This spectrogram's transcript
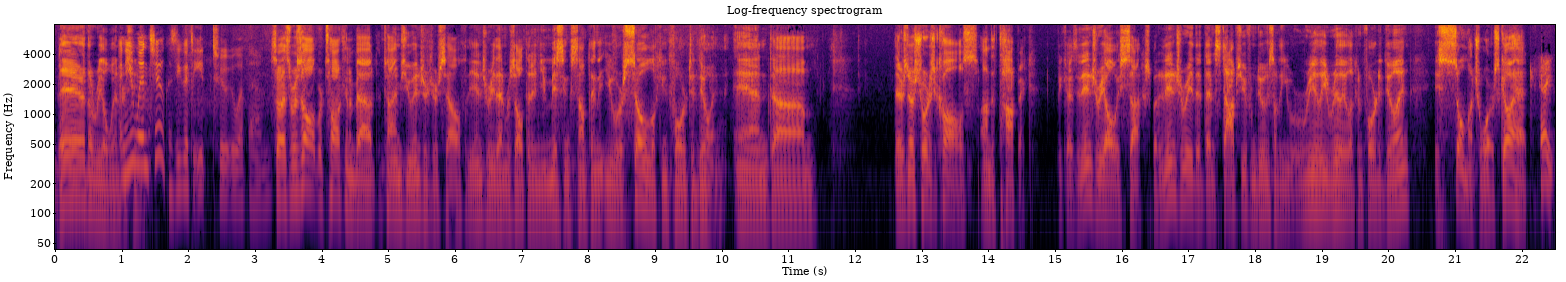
They're the real winners. And you here. win too because you get to eat two of them. So as a result, we're talking about times you injured yourself. The injury then resulted in you missing something that you were so looking forward to doing. And um, there's no shortage of calls on the topic because an injury always sucks, but an injury that then stops you from doing something you were really, really looking forward to doing is so much worse. Go ahead. Hey,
